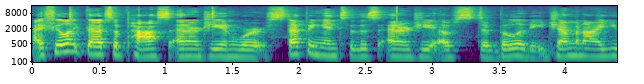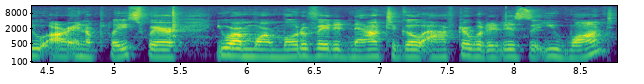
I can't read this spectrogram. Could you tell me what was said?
I feel like that's a past energy, and we're stepping into this energy of stability. Gemini, you are in a place where you are more motivated now to go after what it is that you want.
